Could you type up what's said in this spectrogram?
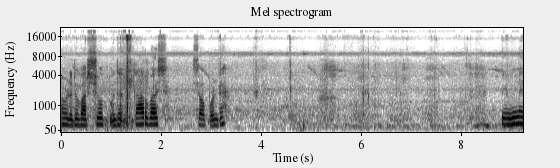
അവിടെ ഒരു വർക്ക്ഷോപ്പ് ഇത് കാർ വാഷ് ഷോപ്പുണ്ട് പിന്നെ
